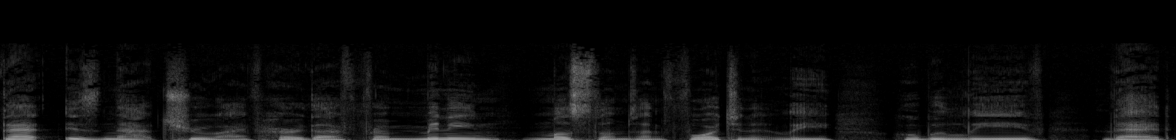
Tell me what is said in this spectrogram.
That is not true. I've heard that from many Muslims, unfortunately, who believe that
